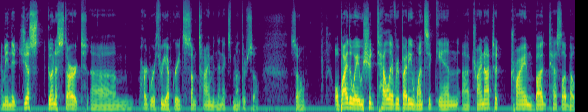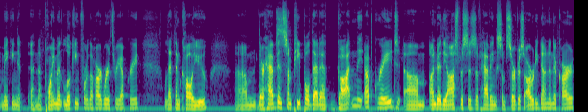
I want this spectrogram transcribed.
I mean, they're just going to start um, hardware three upgrades sometime in the next month or so. So, oh, by the way, we should tell everybody once again: uh, try not to try and bug Tesla about making a, an appointment looking for the hardware three upgrade. Let them call you. Um, there have been some people that have gotten the upgrade um, under the auspices of having some service already done in their car,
